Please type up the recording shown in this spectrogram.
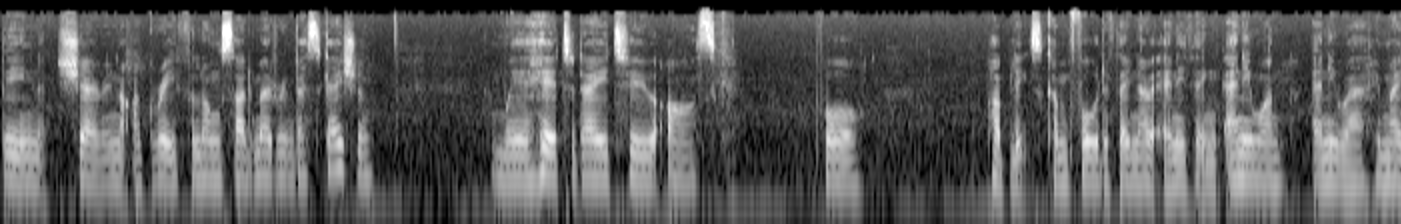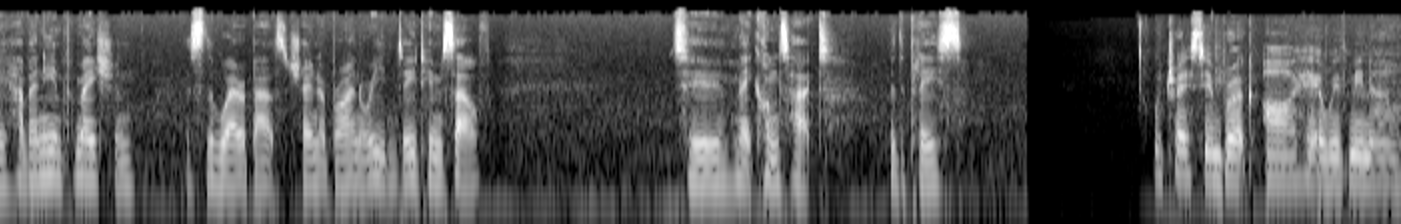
been sharing our grief alongside a murder investigation. And we're here today to ask for public to come forward if they know anything, anyone, anywhere who may have any information as to the whereabouts of Shane O'Brien or indeed himself to make contact with the police. Well, Tracey and Brooke are here with me now.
